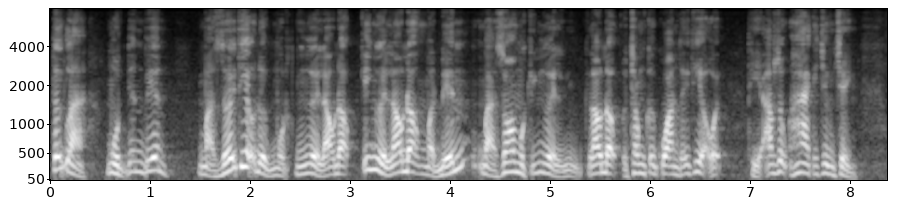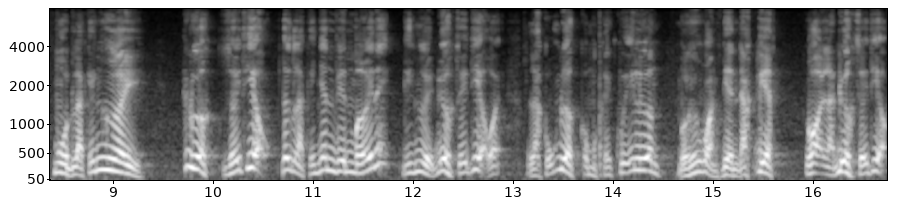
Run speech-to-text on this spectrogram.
tức là một nhân viên mà giới thiệu được một người lao động. Cái người lao động mà đến mà do một cái người lao động ở trong cơ quan giới thiệu ấy, thì áp dụng hai cái chương trình. Một là cái người được giới thiệu, tức là cái nhân viên mới đấy, cái người được giới thiệu ấy, là cũng được có một cái quỹ lương, một cái khoản tiền đặc biệt gọi là được giới thiệu.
